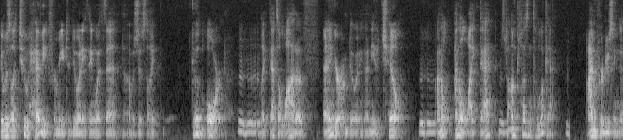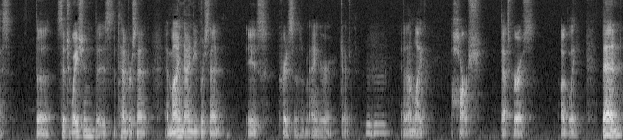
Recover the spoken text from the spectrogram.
it was like too heavy for me to do anything with then. I was just like, good lord. Mm-hmm. Like that's a lot of anger I'm doing. I need to chill. Mm-hmm. I don't I don't like that. It's mm-hmm. unpleasant to look at. I'm producing this. The situation that is the 10% and my 90% is criticism, anger, judgment. And I'm like harsh. That's gross. Ugly. Then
